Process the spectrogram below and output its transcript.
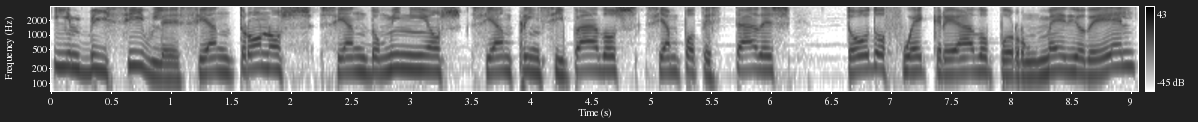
invisibles, sean tronos, sean dominios, sean principados, sean potestades, todo fue creado por medio de Él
